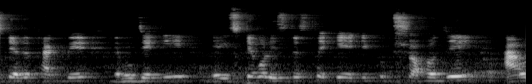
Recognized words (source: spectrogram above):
স্টেজে থাকবে এবং যেটি এই স্টেবল স্টেজ থেকে এটি খুব সহজেই আরও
